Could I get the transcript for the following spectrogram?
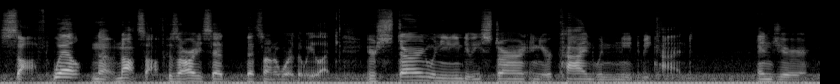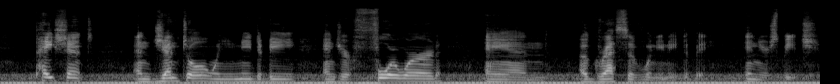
soft. Well, no, not soft, because I already said that's not a word that we like. You're stern when you need to be stern, and you're kind when you need to be kind. And you're patient and gentle when you need to be, and you're forward and aggressive when you need to be in your speech.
